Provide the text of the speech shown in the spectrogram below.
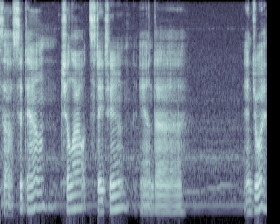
So sit down, chill out, stay tuned, and uh, enjoy.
